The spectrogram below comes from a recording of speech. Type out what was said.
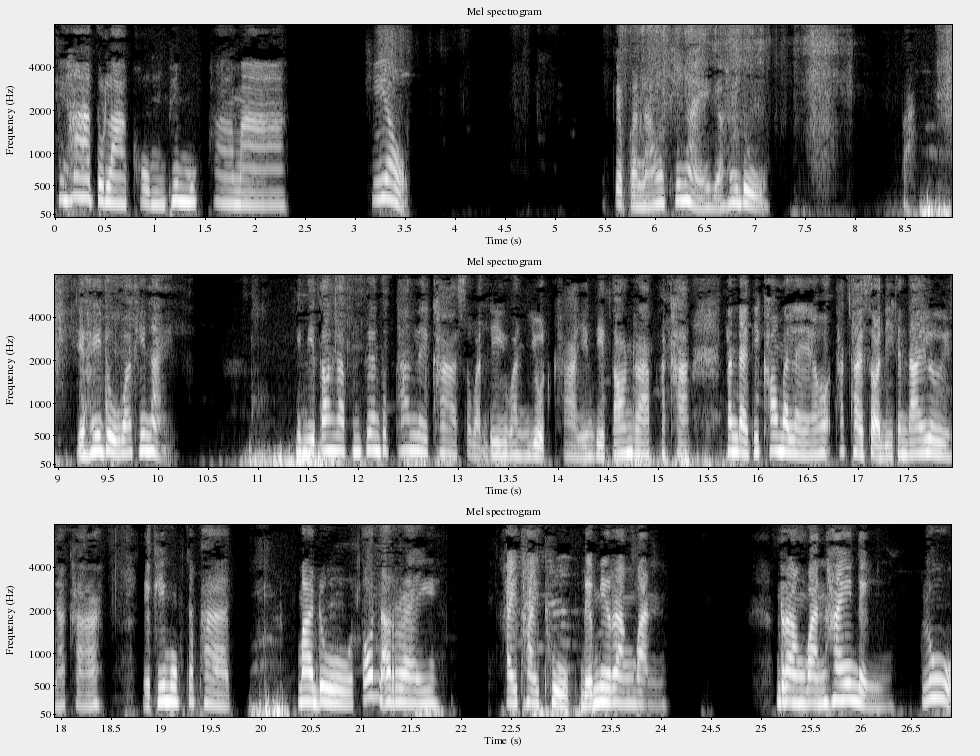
ที่ห้าตุลาคมพี่มุกพามา เที่ยว เก็บก่อนนะว่าที่ไหน เดี๋ยวให้ดูไปเดี๋ยวให้ดูว่าที่ไหน ยินดีต้อนรับเพื่อนๆทุกท่านเลยค่ะ สวัสดีวันหยุดค่ะ ยินดีต้อนรับนะคะ ท่านใดที่เข้ามาแล้วทักทายสวัสดีกันได้เลยนะคะ เดี๋ยวพี่มุกจะพามาดูต้นอะไร ใครทายถูก เดี๋ยวมีรางวัล รางวัลให้หนึ่งลูก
